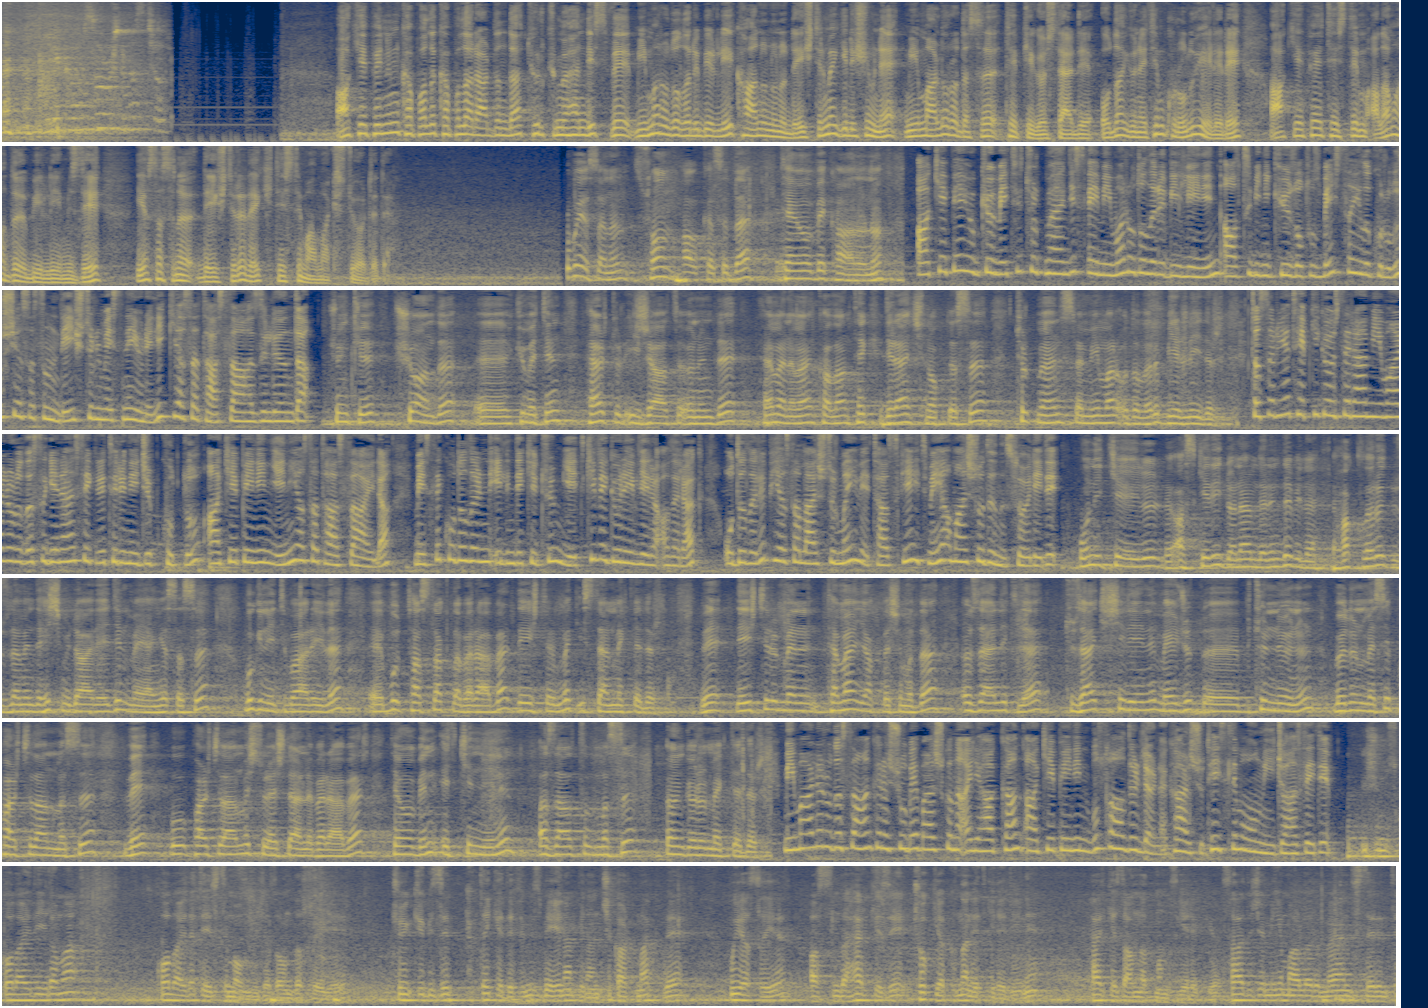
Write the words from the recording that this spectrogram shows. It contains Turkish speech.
Nasıl çalışıyor? AKP'nin kapalı kapılar ardında Türk Mühendis ve Mimar Odaları Birliği kanununu değiştirme girişimine Mimarlar Odası tepki gösterdi. Oda Yönetim Kurulu üyeleri AKP teslim alamadığı birliğimizi yasasını değiştirerek teslim almak istiyor dedi. Bu yasanın son halkası da TMB kanunu. AKP hükümeti Türk Mühendis ve Mimar Odaları Birliği'nin 6235 sayılı kuruluş yasasının değiştirilmesine yönelik yasa taslağı hazırlığında. Çünkü şu anda e, hükümetin her tür icraatı önünde hemen hemen kalan tek direnç noktası Türk Mühendis ve Mimar Odaları Birliği'dir. Tasarıya tepki gösteren Mimarlar Odası Genel Sekreteri Necip Kutlu, AKP'nin yeni yasa taslağıyla meslek odalarının elindeki tüm yetki ve görevleri alarak odaları piyasalaştırmayı ve tasfiye etmeyi amaçladığını söyledi. 12 Eylül askeri dönemlerinde bile hakları düzleminde hiç müdahale edilmeyen yasası bugün itibariyle e, bu taslakla beraber değiştirilmek istenmektedir. Ve değiştirilmenin temel yaklaşımı da özellikle tüzel kişiliğini mevcut e, bütünlüğünün bölünmesi, parçalanması ve bu parçalanmış süreçlerle beraber TMOB'nin etkinliğinin azaltılması öngörülmektedir. Mimarlar Odası Ankara Şube Başkanı Ali Hakkan, AKP'nin bu saldırılarına karşı teslim olmayacağız dedi. İşimiz kolay değil ama kolay da teslim olmayacağız onu da söyleyeyim. Çünkü bizim tek hedefimiz bir eylem planı çıkartmak ve bu yasayı aslında herkesi çok yakından etkilediğini herkese anlatmamız gerekiyor. Sadece mimarların, mühendislerin,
